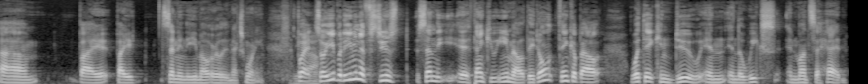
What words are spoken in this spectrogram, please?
um, by by sending the email early the next morning. Yeah. But so, but even if students send the uh, thank you email, they don't think about what they can do in, in the weeks and months ahead.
